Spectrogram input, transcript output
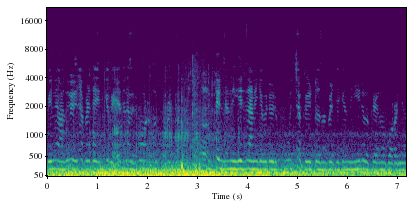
പിന്നെ അത് കഴിഞ്ഞപ്പോഴത്തേക്ക് എനിക്ക് വേദന ഒരുപാടൊക്കെ മുട്ടിന്റെ നീരിനാണെങ്കിൽ അവർ ഒരു പൂച്ചൊക്കെ ഇട്ട് വന്നപ്പോഴത്തേക്ക് നീരും ഒക്കെ അങ്ങ് കുറഞ്ഞു?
